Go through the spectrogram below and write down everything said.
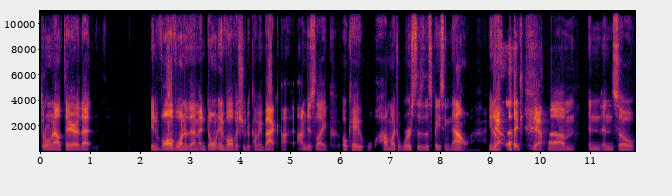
thrown out there that involve one of them and don't involve a shooter coming back, I, I'm just like, okay, how much worse is the spacing now? You know, like yeah. um and and so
